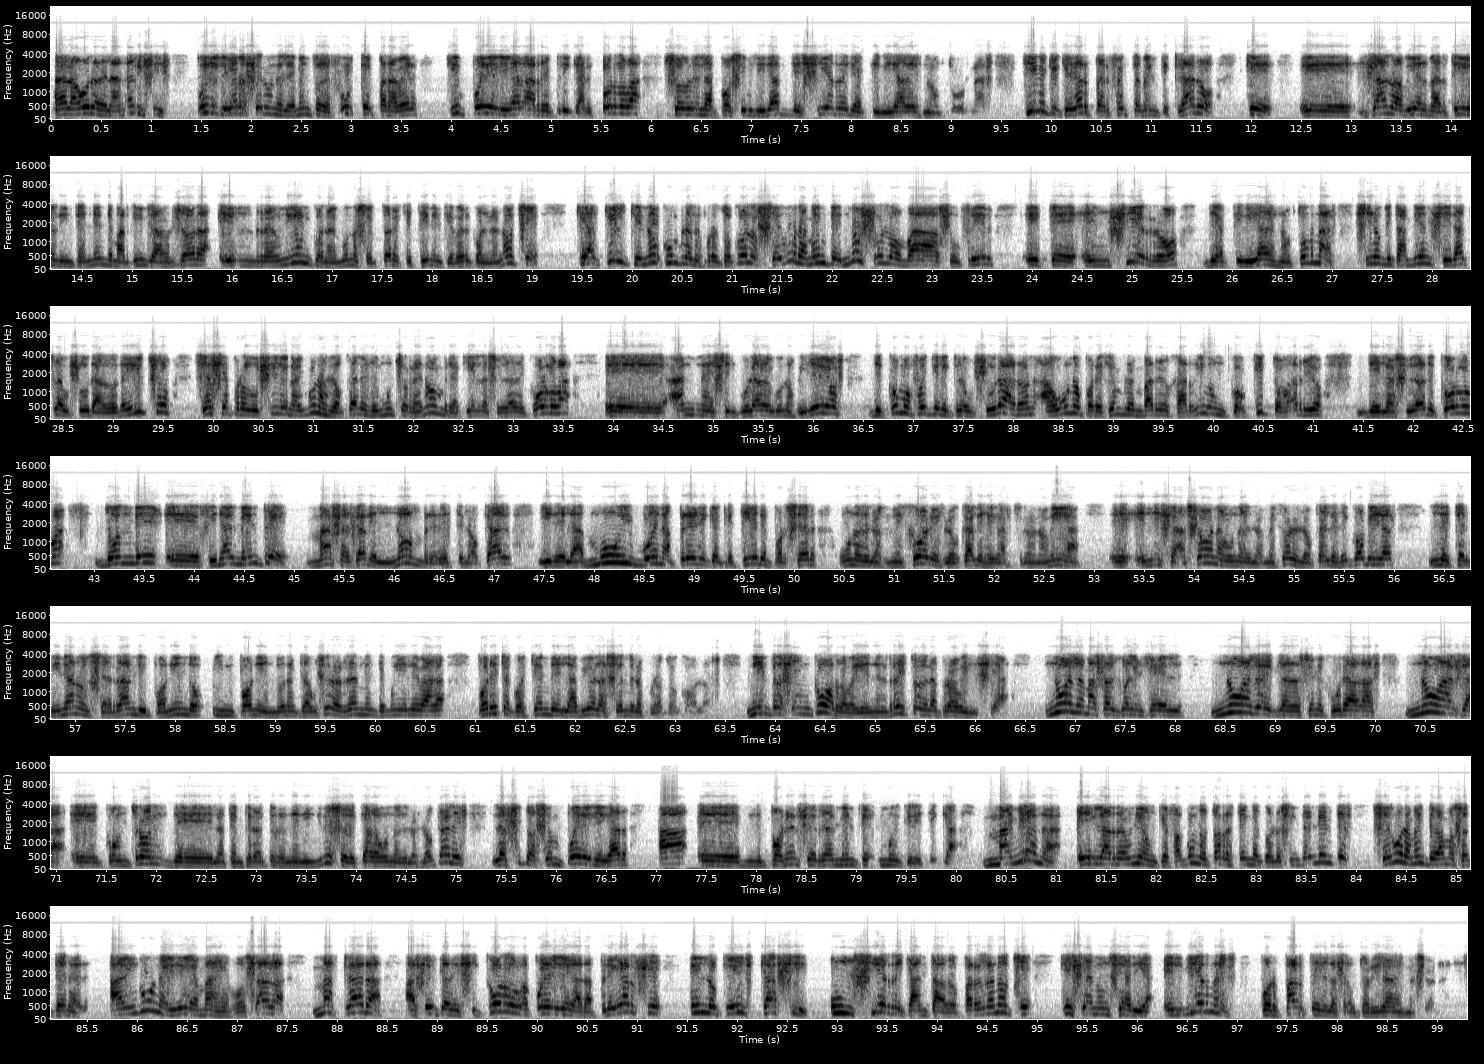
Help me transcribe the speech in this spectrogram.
a la hora del análisis puede llegar a ser un elemento de fuste para ver qué puede llegar a replicar Córdoba sobre la posibilidad de cierre de actividades nocturnas. Tiene que quedar perfectamente claro que eh, ya lo había advertido el intendente Martín Llora en reunión con algunos sectores que tienen que ver con la noche, que aquel que no cumpla los protocolos seguramente no solo va a sufrir este encierro de actividades nocturnas, sino que también será clausurado. De hecho, ya se ha producido en algunos locales de mucho renombre aquí en la ciudad de Córdoba, eh, han eh, circulado algunos videos de cómo fue que le clausuraron a uno, por ejemplo, en Barrio Jardín, un coqueto barrio de la ciudad de Córdoba, donde eh, finalmente, más allá del nombre de este local y de la muy buena prédica que tiene por ser uno de los mejores locales de gastronomía en esa zona, uno de los mejores locales de comidas, le terminaron cerrando y poniendo, imponiendo una clausura realmente muy elevada por esta cuestión de la violación de los protocolos. Mientras en Córdoba y en el resto de la provincia no haya más alcohol en gel, no haya declaraciones juradas, no haya eh, control de la temperatura en el ingreso de cada uno de los locales, la situación puede llegar a eh, ponerse realmente muy crítica. Mañana, en la reunión que Facundo Torres tenga con los intendentes, seguramente vamos a tener alguna idea más esbozada, más clara, acerca de si Córdoba puede llegar a plegarse en lo que es casi un cierre cantado para la noche que se anunciaría el viernes por parte de las autoridades nacionales.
